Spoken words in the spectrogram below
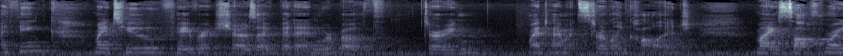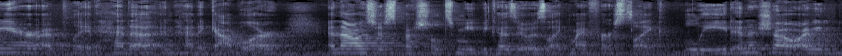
I think my two favorite shows I've been in were both during my time at Sterling College. My sophomore year, I played Hedda in Hedda Gabler, and that was just special to me because it was like my first like lead in a show. I mean,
